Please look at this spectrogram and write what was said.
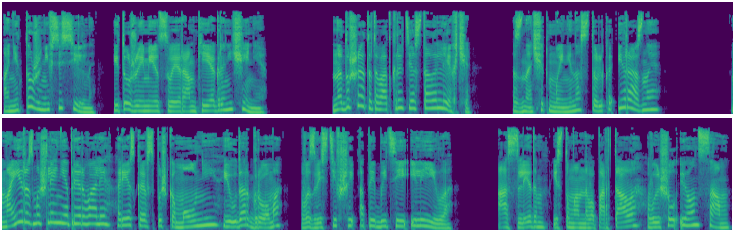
они тоже не всесильны и тоже имеют свои рамки и ограничения. На душе от этого открытия стало легче. Значит, мы не настолько и разные. Мои размышления прервали резкая вспышка молнии и удар грома, возвестивший о прибытии Илиила. А следом из туманного портала вышел и он сам.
